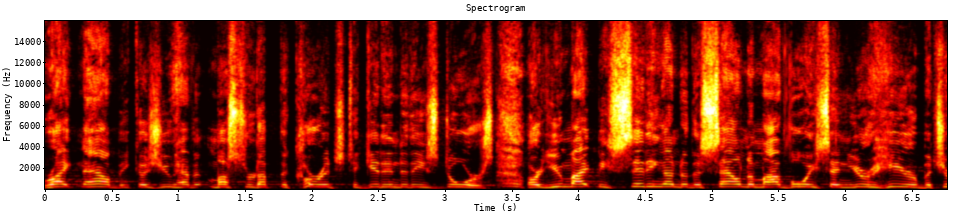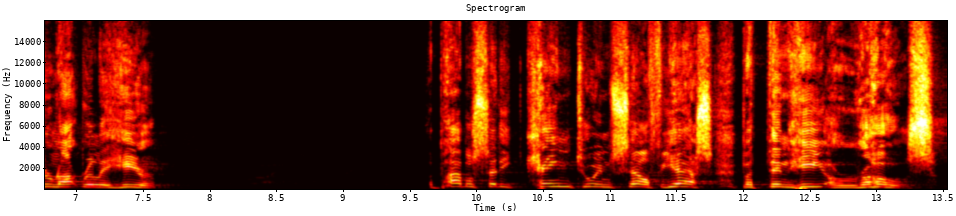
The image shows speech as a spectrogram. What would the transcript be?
right now because you haven't mustered up the courage to get into these doors. Or you might be sitting under the sound of my voice and you're here, but you're not really here. The Bible said he came to himself, yes, but then he arose.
